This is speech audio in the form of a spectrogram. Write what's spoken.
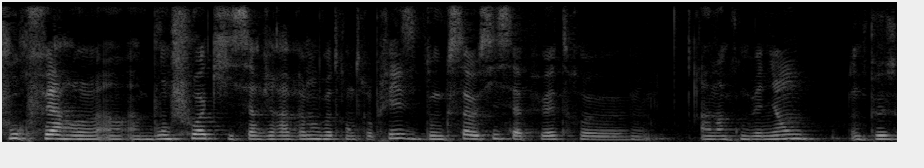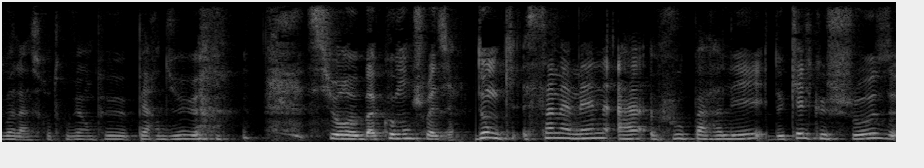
pour faire un, un, bon choix qui servira vraiment votre entreprise. Donc ça aussi, ça peut être un inconvénient on peut se retrouver un peu perdu sur bah, comment choisir. Donc ça m'amène à vous parler de quelque chose,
